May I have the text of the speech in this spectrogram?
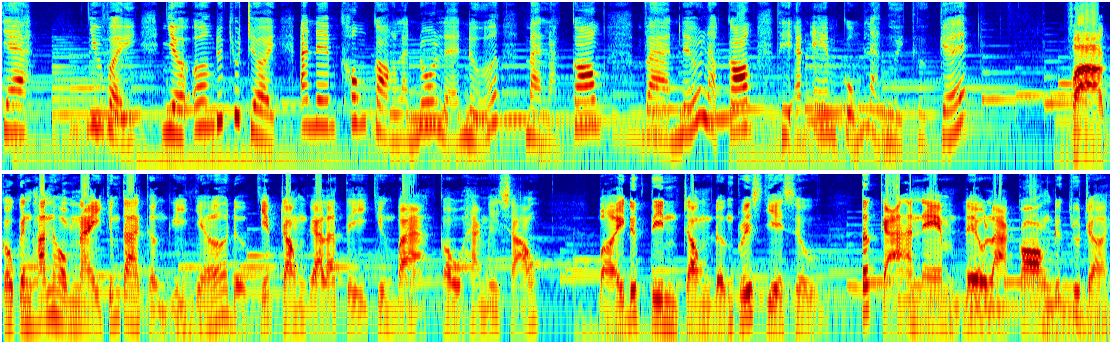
cha. Như vậy, nhờ ơn Đức Chúa Trời, anh em không còn là nô lệ nữa mà là con và nếu là con thì anh em cũng là người thừa kế. Và câu kinh thánh hôm nay chúng ta cần ghi nhớ được chép trong Galati chương 3 câu 26. Bởi đức tin trong đấng Christ Jesus, tất cả anh em đều là con Đức Chúa Trời.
